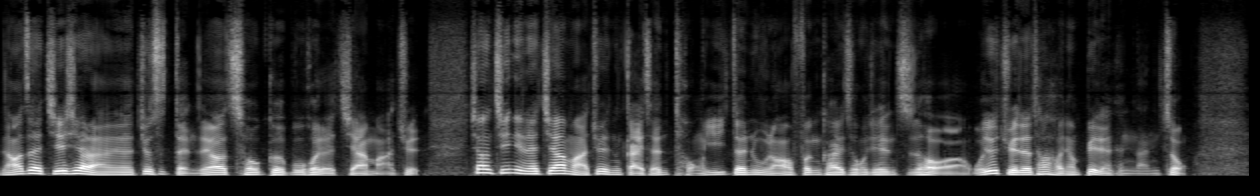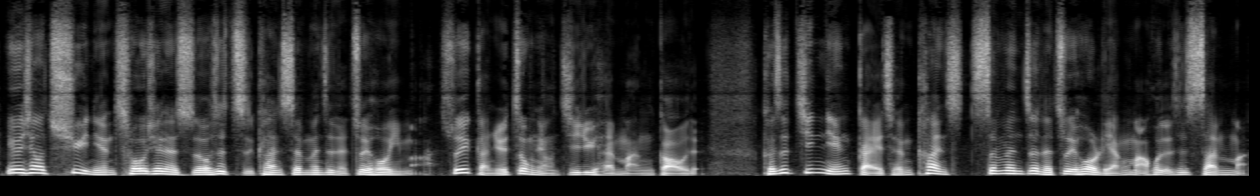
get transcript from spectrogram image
然后再接下来呢，就是等着要抽各部会的加码券。像今年的加码券改成统一登录，然后分开抽签之后啊，我就觉得它好像变得很难中，因为像去年抽签的时候是只看身份证的最后一码，所以感觉中奖几率还蛮高的。可是今年改成看身份证的最后两码或者是三码，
